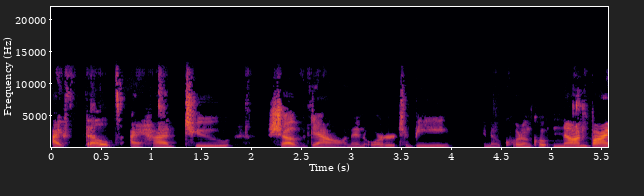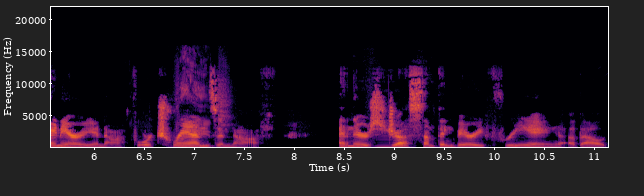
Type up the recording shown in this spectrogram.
I felt I had to shove down in order to be, you know, quote unquote non-binary enough or trans Right. enough. And there's hmm just something very freeing about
